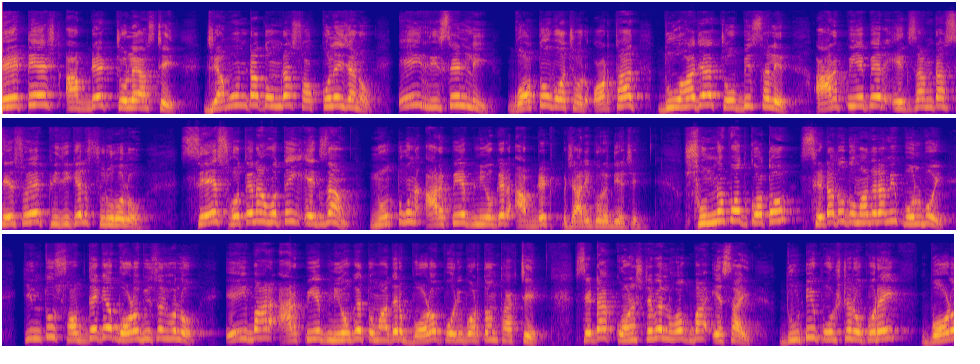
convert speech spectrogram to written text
লেটেস্ট আপডেট চলে আসছে। যেমনটা তোমরা সকলেই জানো, এই রিসেন্টলি গত বছর, অর্থাৎ দু হাজার চব্বিশ সালের আরপিএফের এক্সামটা শেষ হয়ে ফিজিক্যাল শুরু হলো। শেষ হতে না হতেই এক্সাম নতুন আরপিএফ নিয়োগের আপডেট জারি করে দিয়েছে। শূন্যপদ কত? সেটা তো তোমাদের আমি বলবোই। কিন্তু সবথেকে বড় বিষয় হলো, এইবার আরপিএফ নিয়োগে তোমাদের বড় পরিবর্তন থাকছে। সেটা কনস্টেবল হোক বা এসআই, দুটি পোস্টের ওপরেই বড়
